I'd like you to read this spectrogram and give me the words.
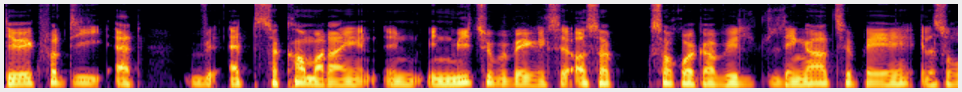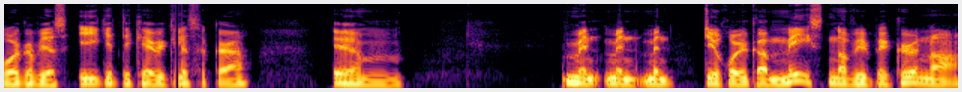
det er jo ikke fordi, at, at så kommer der en, en, en MeToo-bevægelse, og så, så rykker vi længere tilbage, eller så rykker vi os ikke. Det kan jo ikke lade sig gøre. Øhm, men, men, men det rykker mest, når vi begynder,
